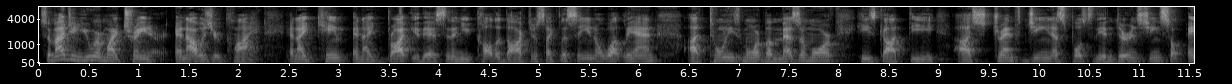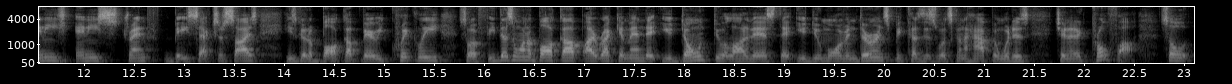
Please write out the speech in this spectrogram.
So imagine you were my trainer, and I was your client, and I came and I brought you this, and then you call the doctor. It's like, listen, you know what, Leanne? Uh, Tony's more of a mesomorph. He's got the uh, strength gene as opposed to the endurance gene. So any any strength based exercise, he's going to bulk up very quickly. So if he doesn't want to bulk up, I recommend that you don't do a lot of this. That you do more of endurance because this is what's going to happen with his genetic profile. So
